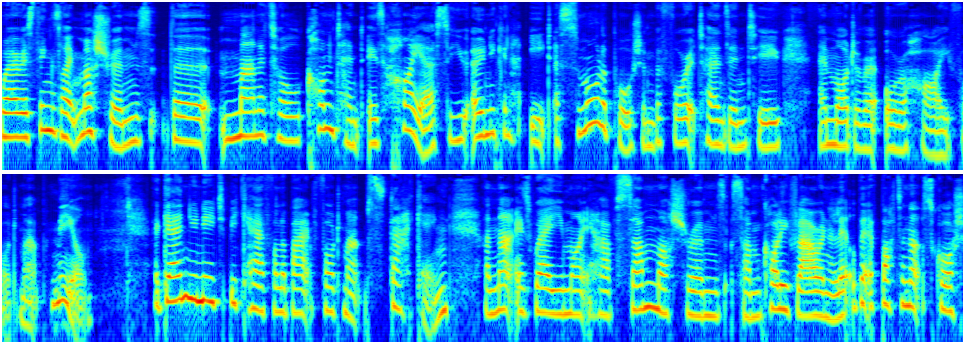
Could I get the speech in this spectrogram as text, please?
Whereas things like mushrooms, the mannitol content is higher, so you only can eat a smaller portion before it turns into a moderate or a high FODMAP meal. Again, you need to be careful about FODMAP stacking, and that is where you might have some mushrooms, some cauliflower, and a little bit of butternut squash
